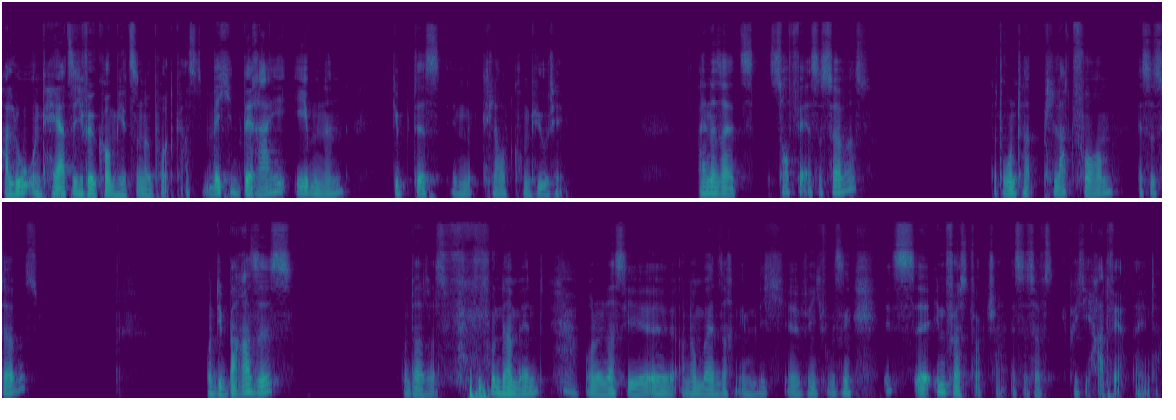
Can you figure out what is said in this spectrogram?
Hallo und herzlich willkommen hier zu einem Podcast. Welche drei Ebenen gibt es im Cloud Computing? Einerseits Software as a Service, darunter Plattform as a Service und die Basis und da das Fundament, ohne dass die äh, anderen beiden Sachen eben nicht, äh, nicht funktionieren, ist äh, Infrastructure as a Service, sprich die Hardware dahinter.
